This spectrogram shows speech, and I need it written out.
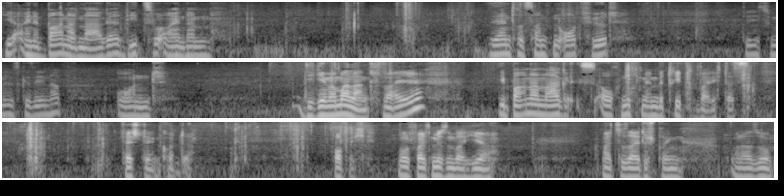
hier eine Bahnanlage, die zu einem sehr interessanten Ort führt, den ich zumindest gesehen habe. Und die gehen wir mal lang, weil die Bahnanlage ist auch nicht mehr in Betrieb, soweit ich das feststellen konnte. Hoffe ich. Notfalls müssen wir hier mal zur Seite springen oder so.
